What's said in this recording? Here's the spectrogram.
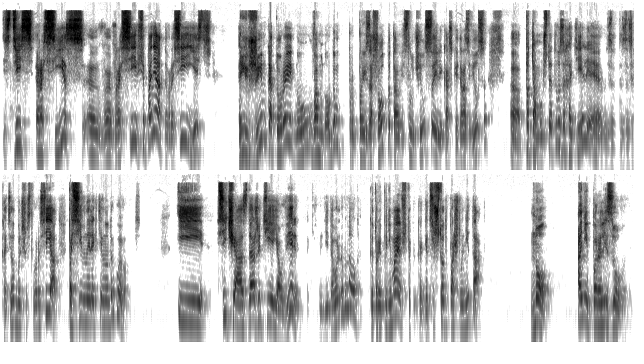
здесь Россия, в России все понятно, в России есть режим, который, ну, во многом произошел, потому, случился или, как сказать, развился, э, потому что этого захотели, захотело большинство россиян. Пассивно или активно другой вопрос. И сейчас даже те, я уверен, таких людей довольно много, которые понимают, что, как говорится, что-то пошло не так. Но они парализованы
